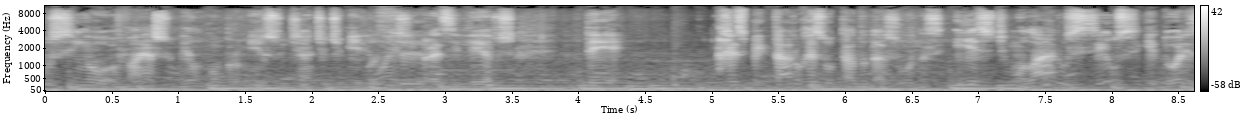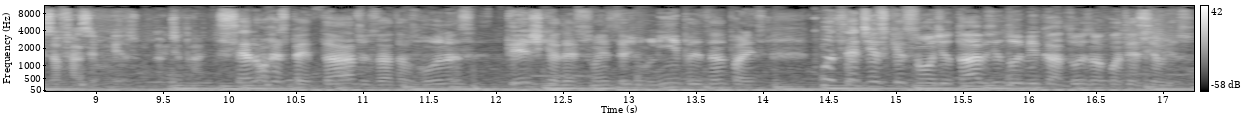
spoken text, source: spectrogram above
o senhor vai assumir um compromisso diante de milhões de brasileiros de respeitar o resultado das urnas e estimular os seus seguidores a fazer o mesmo, candidato? Serão respeitados os resultados das urnas desde que as eleições sejam limpas e transparentes. Como você disse que são auditáveis, em 2014 não aconteceu isso.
